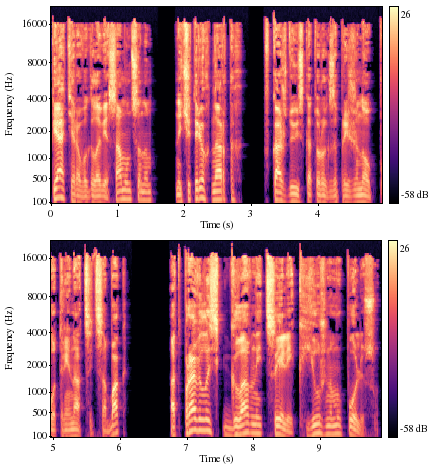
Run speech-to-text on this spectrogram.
пятеро во главе с Амундсеном на четырех нартах, в каждую из которых запряжено по 13 собак, отправилась к главной цели, к Южному полюсу.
